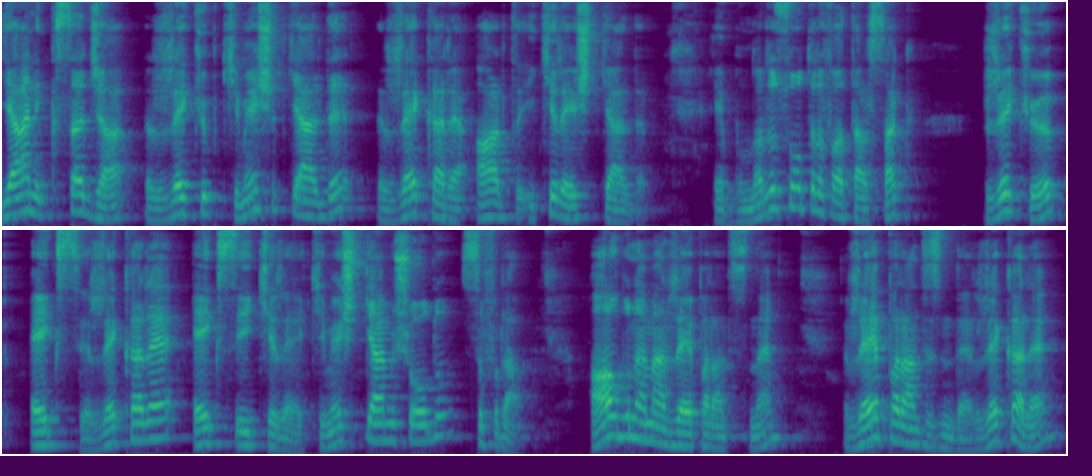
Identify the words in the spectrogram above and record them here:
Yani kısaca R küp kime eşit geldi? R kare artı 2R eşit geldi. E bunları da sol tarafa atarsak R küp eksi R kare eksi 2R kime eşit gelmiş oldu? Sıfıra. Al bunu hemen R parantezine. R parantezinde R kare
